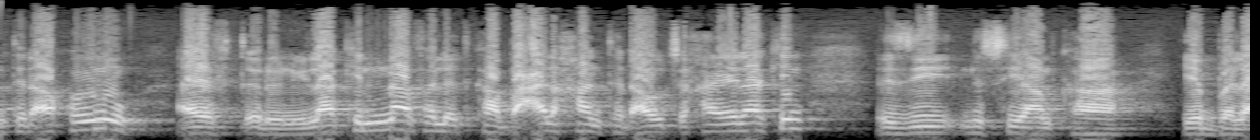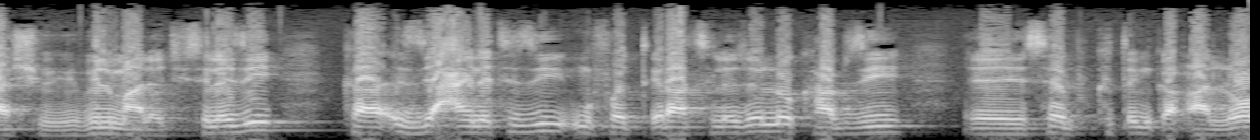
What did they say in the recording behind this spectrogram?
እንተ ኮይኑ ኣየፍጥርን እዩ ላኪን እናፈለጥካ ባዕልኻ እንተ ኣውጺኻዮ ላኪን እዚ ንስያምካ የበላሽው ይብል ማለት እዩ ስለዚ እዚ ዓይነት እዚ ሙፈጢራት ስለ ዘሎ ካብዚ ሰብ ክጥንቀቕ ኣለዎ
